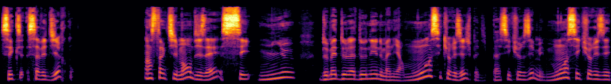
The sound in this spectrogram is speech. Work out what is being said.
c'est que ça veut dire instinctivement, on disait c'est mieux de mettre de la donnée de manière moins sécurisée, j'ai pas dit pas sécurisée, mais moins sécurisée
